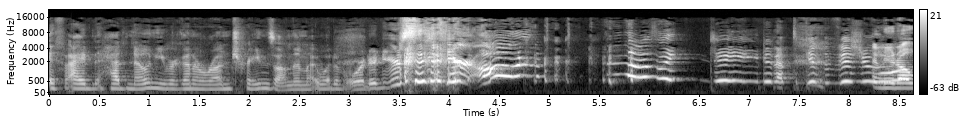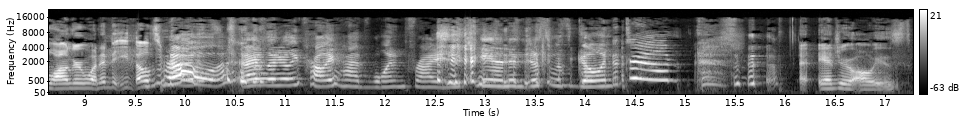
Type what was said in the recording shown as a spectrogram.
if I had known you were going to run trains on them, I would have ordered your, your own. And I was like, dang, you didn't have to give the visual. and you no longer wanted to eat those fries. No, I literally probably had one fry in each hand and just was going to town. Andrew always,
